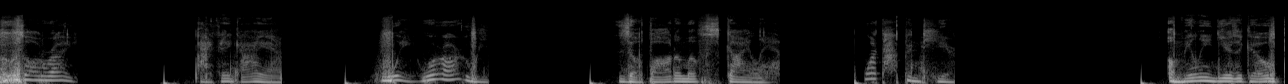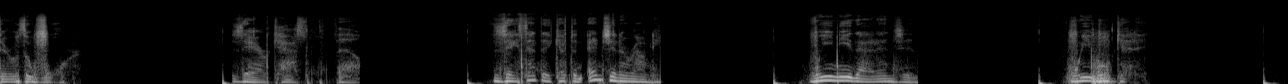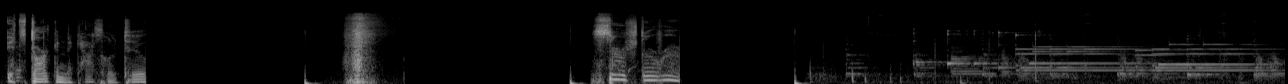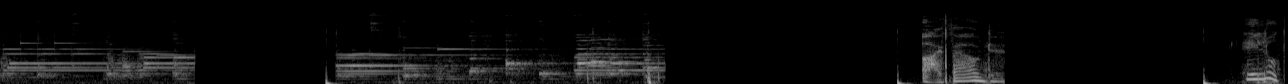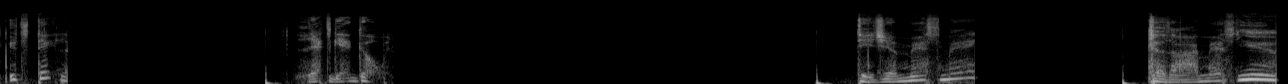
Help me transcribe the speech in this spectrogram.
Who's alright? I think I am. Wait, where are we? The bottom of Skyland. What happened here? A million years ago, there was a war. Their castle fell. They said they kept an engine around here. We need that engine. We will get it. It's dark in the castle, too. Search the room. I found it. Hey, look, it's daylight. Let's get going. Did you miss me? Cause I miss you.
